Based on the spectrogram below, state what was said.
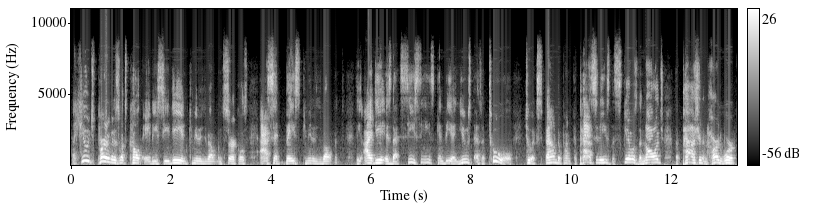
A huge part of it is what's called ABCD in community development circles, asset based community development. The idea is that CCs can be used as a tool to expound upon capacities, the skills, the knowledge, the passion, and hard work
